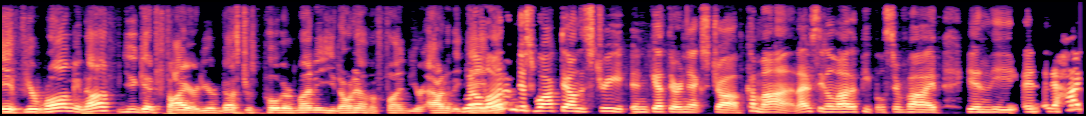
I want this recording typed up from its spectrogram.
if you're wrong enough, you get fired. Your investors pull their money. You don't have a fund. You're out of the well, game. Well, a lot of them just walk down the street and get their next job. Come on, I've seen a lot of people survive in the in, in high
